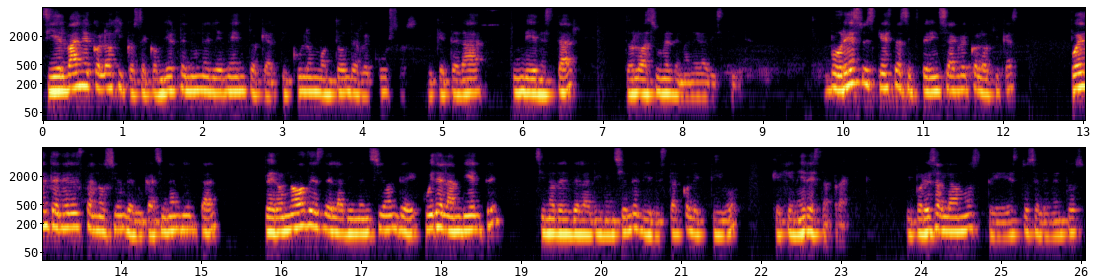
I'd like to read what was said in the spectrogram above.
Si el baño ecológico se convierte en un elemento que articula un montón de recursos y que te da un bienestar, tú lo asumes de manera distinta. Por eso es que estas experiencias agroecológicas pueden tener esta noción de educación ambiental pero no desde la dimensión de cuida el ambiente, sino desde la dimensión del bienestar colectivo que genera esta práctica. Y por eso hablamos de estos elementos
